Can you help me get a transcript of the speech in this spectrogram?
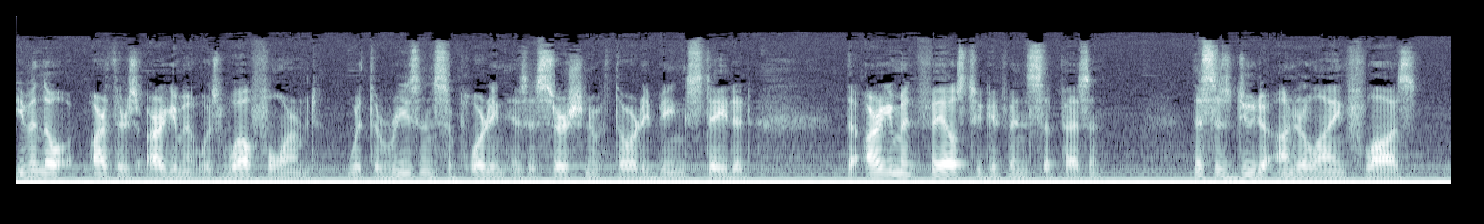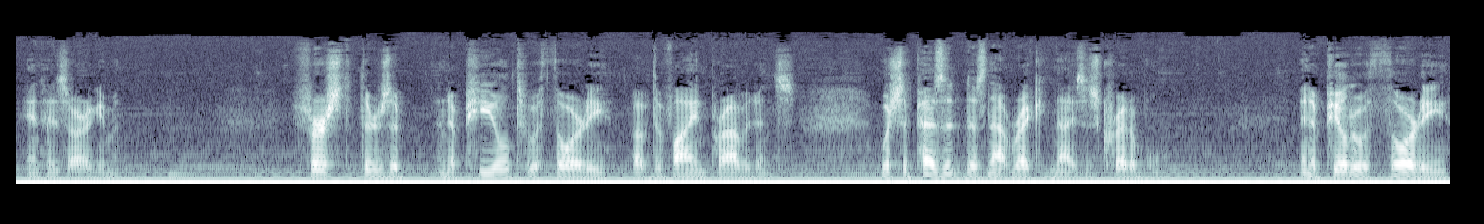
Even though Arthur's argument was well formed, with the reason supporting his assertion of authority being stated, the argument fails to convince the peasant. This is due to underlying flaws in his argument. First, there's a, an appeal to authority of divine providence, which the peasant does not recognize as credible. An appeal to authority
